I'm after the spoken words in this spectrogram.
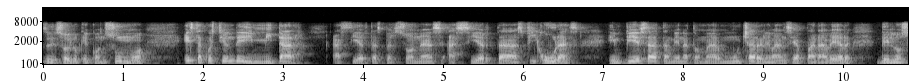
de soy lo que consumo, esta cuestión de imitar a ciertas personas, a ciertas figuras, empieza también a tomar mucha relevancia para ver de los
